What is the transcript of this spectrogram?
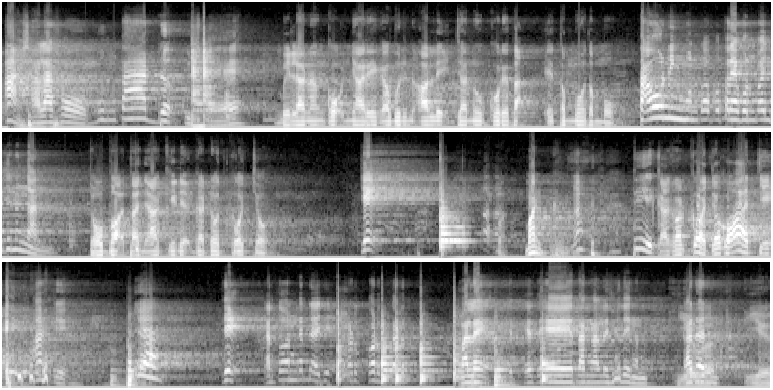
Ah salah sobung tade Guste. Bila nang kok nyari nak alik janu kore tak eh temu-temu. Tahu ning mun telepon panjenengan. Coba tanya aki dek Gatot Koco. Cek, Man. Ti kagot koco kok aci. ah cek. Ya. Cek, kartuan kada cek, kartu kartu kartu. Male, et, et, tanggalnya sih dengan Iya. kada. Iya.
